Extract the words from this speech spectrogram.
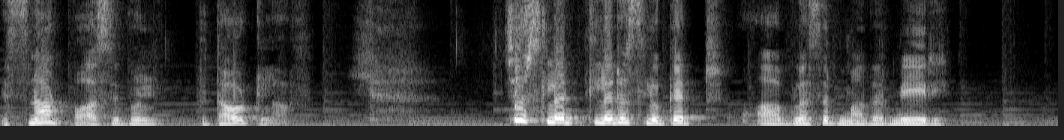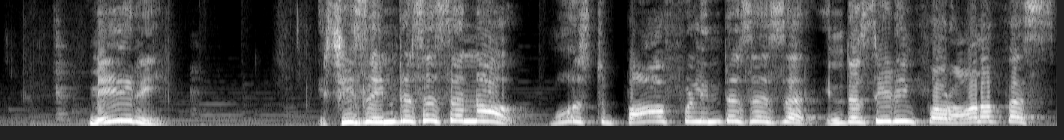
It's not possible without love. Just let, let us look at our Blessed Mother Mary. Mary, she's an intercessor now, most powerful intercessor, interceding for all of us.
